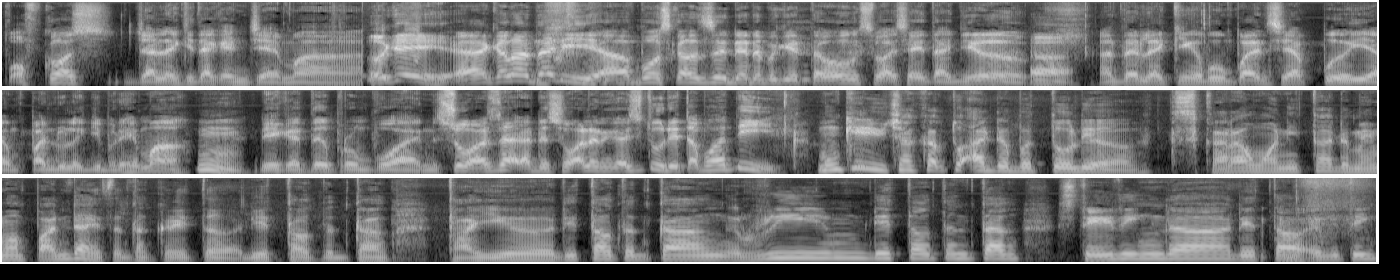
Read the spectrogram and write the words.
of course jalan kita akan jam ah. Okey, uh, kalau tadi uh, bos Carlson dia ada beritahu sebab saya tanya Ah. antara lelaki dengan perempuan siapa yang pandu lagi berhemah? Hmm. Dia kata perempuan. So Azad ada soalan kat situ dia tak puas hati. Mungkin you cakap tu ada betul dia. Sekarang wanita dia memang pandai tentang kereta. Dia tahu tentang tayar, dia tahu tentang rim, dia tahu tentang steering dah, dia tahu everything.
